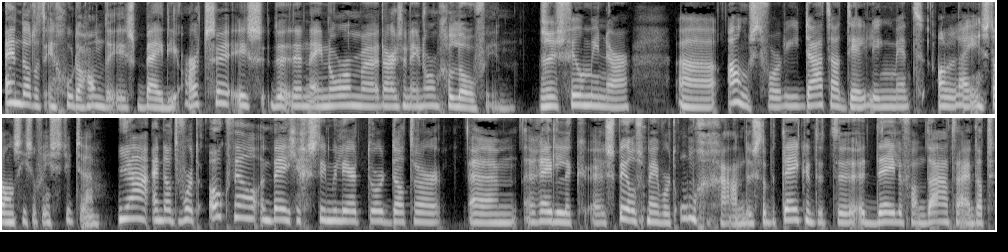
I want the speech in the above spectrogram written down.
En dat het in goede handen is bij die artsen, is de, een enorme, daar is een enorm geloof in. Dus er is veel minder eh, angst voor die datadeling met allerlei instanties of instituten. Ja, en dat wordt ook wel een beetje gestimuleerd doordat er ehm, redelijk eh, speels mee wordt omgegaan. Dus dat betekent het, eh, het delen van data. En dat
